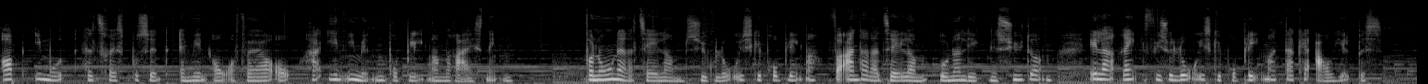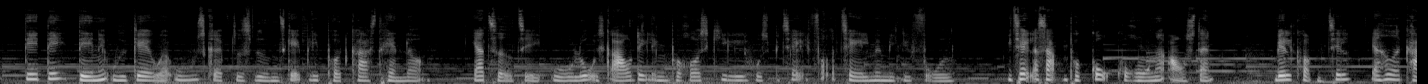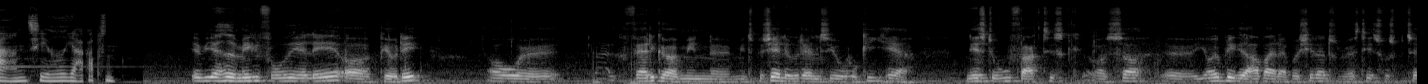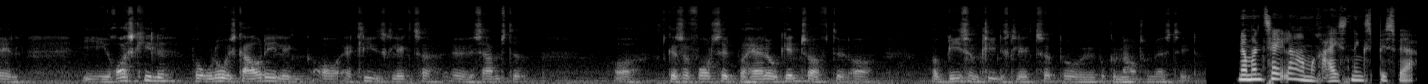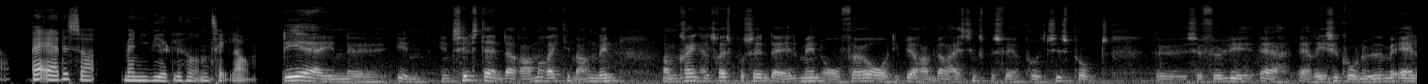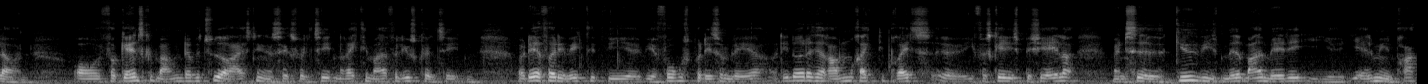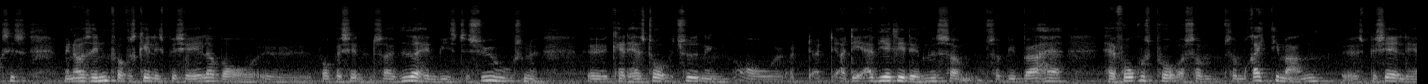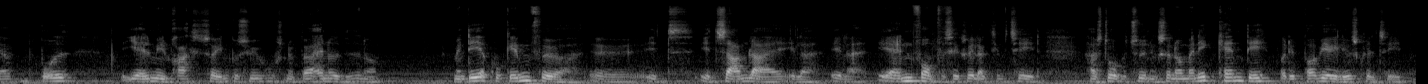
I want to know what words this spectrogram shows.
Op imod 50 procent af mænd over 40 år har indimellem problemer med rejsningen. For nogle er der tale om psykologiske problemer, for andre er der tale om underliggende sygdomme eller rent fysiologiske problemer, der kan afhjælpes. Det er det, denne udgave af ugeskriftets videnskabelige podcast handler om. Jeg er taget til urologisk afdeling på Roskilde Hospital for at tale med Mikkel Fode. Vi taler sammen på god corona-afstand. Velkommen til. Jeg hedder Karen Sjæde Jacobsen. Jeg hedder Mikkel Fode, jeg er læge og Ph.D. og øh, færdiggør min, øh, min speciale uddannelse i urologi her næste uge faktisk. Og så øh, i øjeblikket arbejder jeg på Sjællands Universitetshospital i Roskilde på urologisk afdeling og er klinisk lektor øh, samme sted. Og skal så fortsætte på Herlev Gentofte og, og blive som klinisk lektor på, øh, på Københavns Universitet. Når man taler om rejsningsbesvær, hvad er det så, man i virkeligheden taler om? Det er en, øh, en, en tilstand, der rammer rigtig mange mænd. Omkring 50 procent af alle mænd over 40 år de bliver ramt af rejsningsbesvær på et tidspunkt. Øh, selvfølgelig er, er risikoen øget med alderen. Og for ganske mange, der betyder rejsning og seksualiteten rigtig meget for livskvaliteten. Og derfor er det vigtigt, at vi, øh, vi har fokus på det som læger. Og det er noget, der kan ramme rigtig bredt øh, i forskellige specialer. Man sidder givetvis med, meget med det i, øh, i almen praksis, men også inden for forskellige specialer, hvor, øh, hvor patienten så er viderehenvist til sygehusene, øh, kan det have stor betydning. Og, og, og det er virkelig et emne, som, som vi bør have, have fokus på, og som, som rigtig mange øh, speciallæger, både i alle praksis praksiser inde på sygehusene bør have noget viden om. Men det at kunne gennemføre øh, et, et samleje eller, eller en anden form for seksuel aktivitet har stor betydning. Så når man ikke kan det, og det påvirker livskvaliteten,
